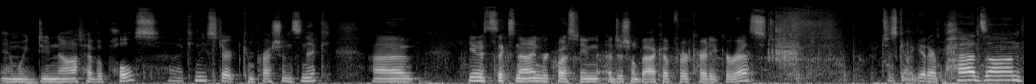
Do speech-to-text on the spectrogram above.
And we do not have a pulse. Uh, can you start compressions, Nick? Uh, unit 6-9 requesting additional backup for cardiac arrest. Just to get our pads on.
